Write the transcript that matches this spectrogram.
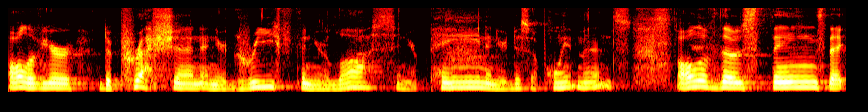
all of your depression and your grief and your loss and your pain and your disappointments, all of those things that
